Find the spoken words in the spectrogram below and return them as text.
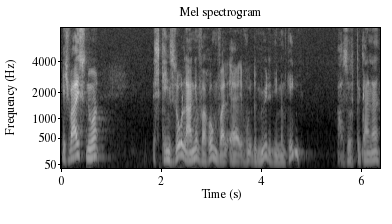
Ich weiß nur, es ging so lange, warum? Weil er wurde müde, niemand ging. Also begann er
